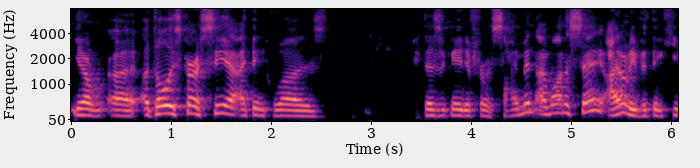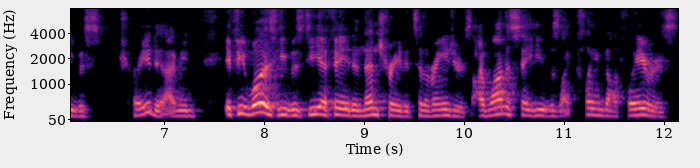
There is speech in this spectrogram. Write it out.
you know, uh, Adolis Garcia, I think was designated for assignment. I want to say I don't even think he was traded. I mean, if he was, he was DFA'd and then traded to the Rangers. I want to say he was like claimed off waivers.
